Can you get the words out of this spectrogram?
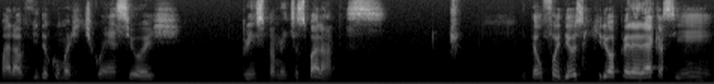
para a vida como a gente conhece hoje, principalmente as baratas. Então foi Deus que criou a perereca assim,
